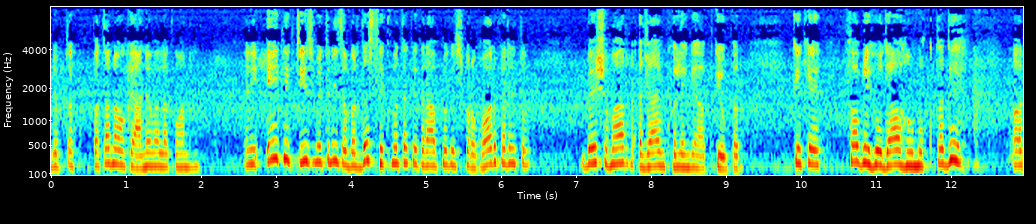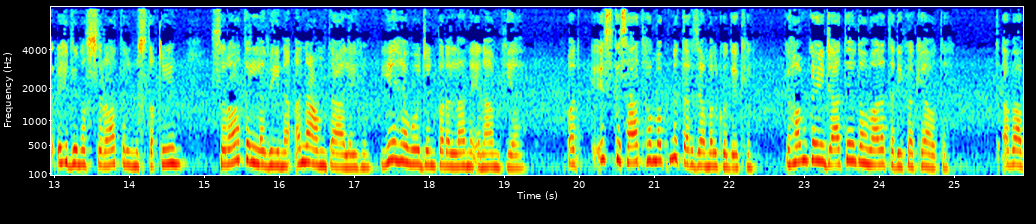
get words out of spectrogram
جب تک پتا نہ ہو کہ آنے والا کون ہے۔ یعنی ایک ایک چیز میں اتنی زبردست حکمت ہے کہ اگر آپ لوگ اس پر غور کریں تو بے شمار عجائب کھلیں گے آپ کے اوپر۔ کیونکہ فب ہدا ہوں مقتد اور اح دن سرات المستقیم سرات الدین انعمت علیہم یہ ہے وہ جن پر اللہ نے انعام کیا ہے۔ اور اس کے ساتھ ہم اپنے طرز عمل کو دیکھیں کہ ہم کہیں جاتے ہیں تو ہمارا طریقہ کیا ہوتا ہے۔ تو اب آپ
